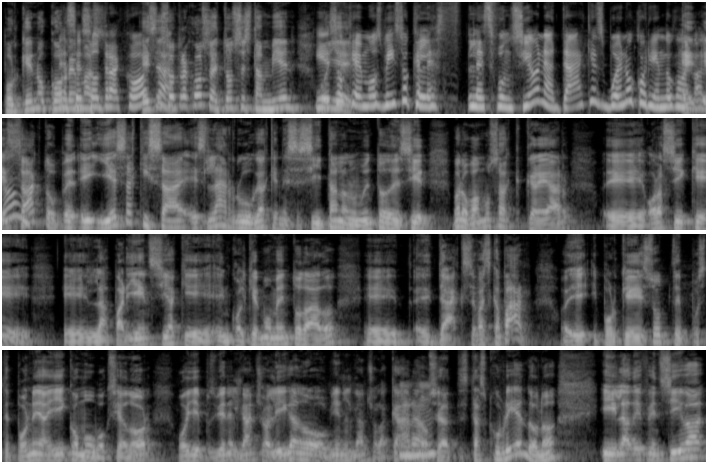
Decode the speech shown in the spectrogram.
¿por qué no corre Esa más? es otra cosa. Esa es otra cosa. Entonces también. Y eso que hemos visto que les, les funciona. Dak es bueno corriendo con el e, balón. Exacto. Y esa quizá es la arruga que necesitan al momento de decir, bueno, vamos a crear eh, ahora sí que eh, la apariencia que en cualquier momento dado eh, Dak se va a escapar. y porque eso te, pues te pone ahí como boxeador, oye, pues viene el gancho al hígado o viene el gancho a la cara, o sea, te estás cubriendo, ¿no? Y la defensiva,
